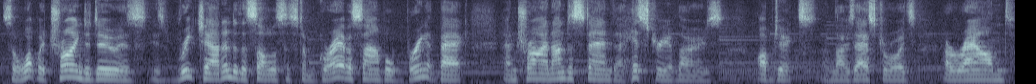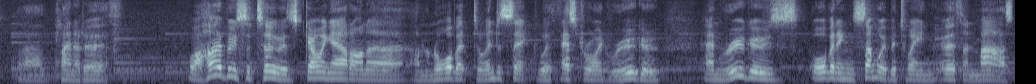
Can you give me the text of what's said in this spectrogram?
So what we're trying to do is, is reach out into the solar system, grab a sample, bring it back and try and understand the history of those objects and those asteroids around uh, planet Earth. Well, Hayabusa 2 is going out on, a, on an orbit to intersect with asteroid Ryugu, and Ryugu's orbiting somewhere between Earth and Mars.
